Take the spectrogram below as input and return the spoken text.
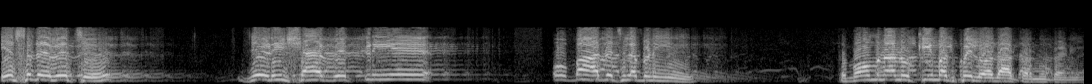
اس جیڑی شہ ویکنی ہے وہ بعد چ لبنی ہے۔ تو مومنا قیمت پہلو ادا کرنی پینی۔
